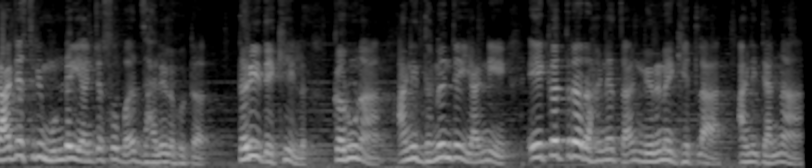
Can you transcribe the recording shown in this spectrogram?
राजश्री मुंडे यांच्यासोबत झालेलं होतं. तरी देखील करुणा आणि धनंजय यांनी एकत्र राहण्याचा निर्णय घेतला आणि त्यांना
